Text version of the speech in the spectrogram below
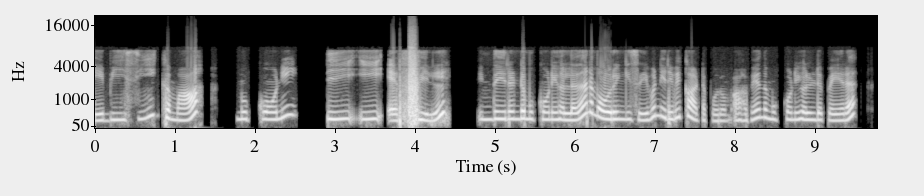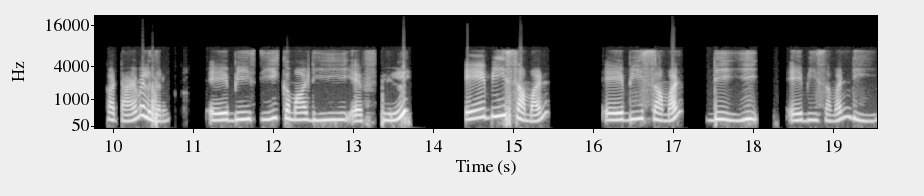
ஏபிசி கமா முக்கோணி டிஇஎஃப்இல் இந்த இரண்டு முக்கோணிகள்ல தான் நம்ம ஒருங்கி செய்வு நிறுவி காட்ட போறோம். ஆகவே அந்த முக்கோணிகளுடைய பெயரை கட்டாயம் எழுதணும். ஏபிசி கமா டிஇஎஃப்இல் ஏபி சமன் ஏபி சமன் டிஇ ஏபி e. சமன் டிஇ e.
